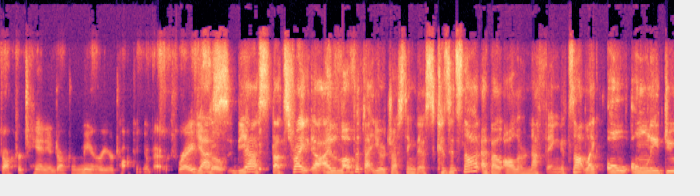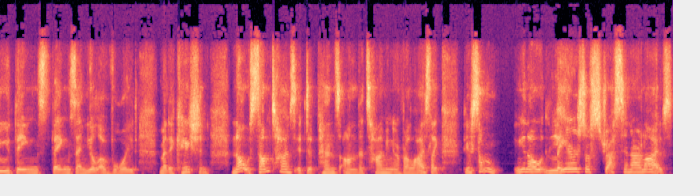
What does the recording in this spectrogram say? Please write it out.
Dr. Tanya and Dr. Mary are talking about, right? Yes, so yes, that's right. I love it that you're addressing this because it's not about all or nothing. It's not like, oh, only do things, things, and you'll avoid medication. No, sometimes it depends on the timing of our lives. Like there's some, you know, layers of stress in our lives.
